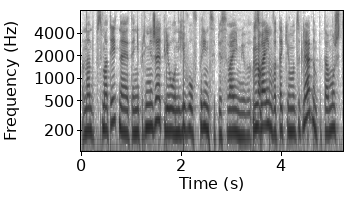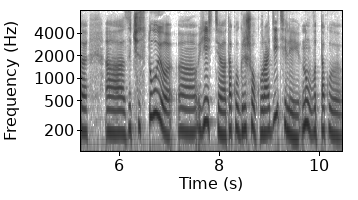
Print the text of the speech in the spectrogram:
надо посмотреть на это, не принижает ли он его, в принципе, своими, Но... своим вот таким вот взглядом, потому что э, зачастую э, есть такой грешок у родителей, ну, вот такой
